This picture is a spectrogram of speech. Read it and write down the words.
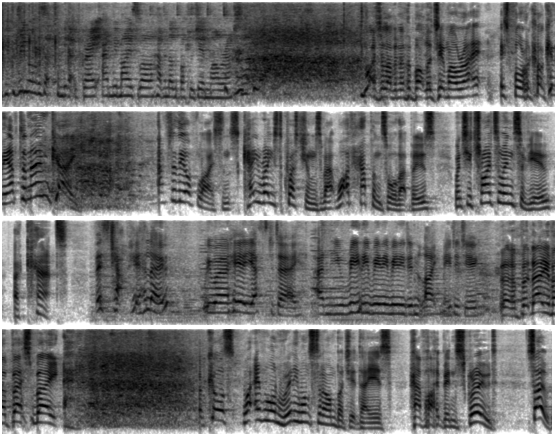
if you could bring all this up for me, that would be great. And we might as well have another bottle of gin while we're at it. Might as well have another bottle of gin while we're at it. It's four o'clock in the afternoon, Kay. After the off licence, Kay raised questions about what had happened to all that booze when she tried to interview a cat. This chap here, hello. We were here yesterday, and you really, really, really didn't like me, did you? Uh, but now you're my best mate. of course, what everyone really wants to know on Budget Day is have I been screwed? So,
